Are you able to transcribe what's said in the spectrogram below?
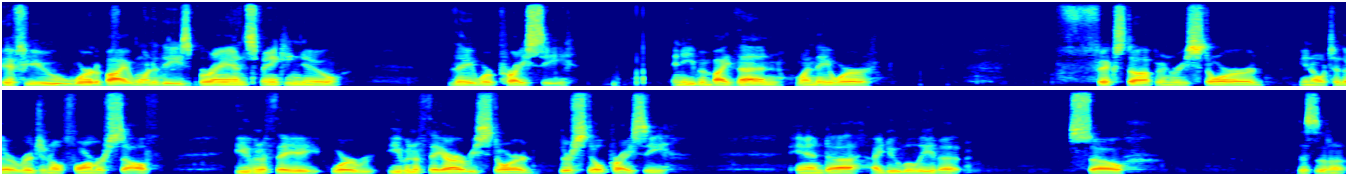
If you were to buy one of these brand spanking new, they were pricey. And even by then, when they were fixed up and restored, you know, to their original former self, even if they were, even if they are restored, they're still pricey. And uh, I do believe it. So this is a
